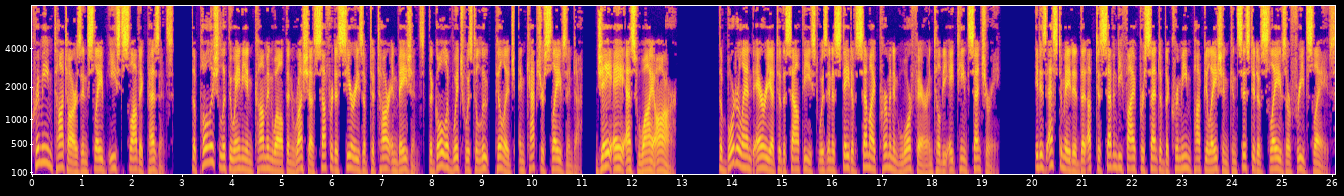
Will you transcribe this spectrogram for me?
Crimean Tatars enslaved East Slavic peasants. The Polish-Lithuanian Commonwealth and Russia suffered a series of Tatar invasions, the goal of which was to loot, pillage, and capture slaves into JASYR. The borderland area to the southeast was in a state of semi-permanent warfare until the 18th century. It is estimated that up to 75% of the Crimean population consisted of slaves or freed slaves.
